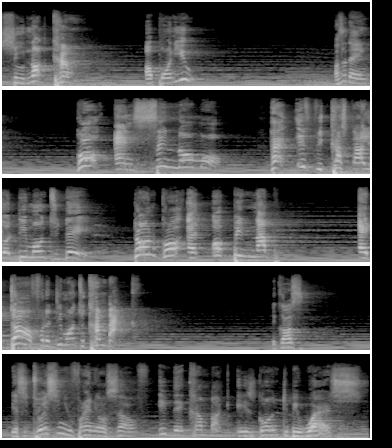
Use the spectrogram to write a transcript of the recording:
should not come upon you. I said, Then Go and sin no more. Hey, if we cast out your demon today, don't go and open up a door for the demon to come back. Because the situation you find yourself, if they come back, is going to be worse.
